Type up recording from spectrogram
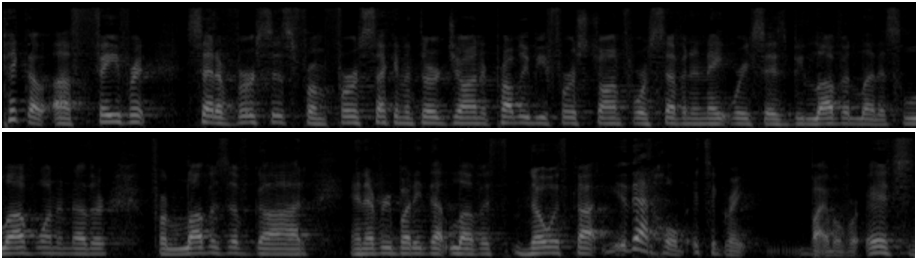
pick a, a, favorite set of verses from 1st, 2nd, and 3rd John, it'd probably be 1 John 4, 7, and 8, where he says, Beloved, let us love one another, for love is of God, and everybody that loveth knoweth God. That whole, it's a great Bible verse. It's,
